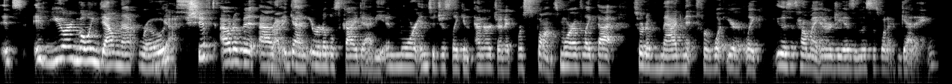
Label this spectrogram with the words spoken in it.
it's if you are going down that road, Yes. shift out of it as Right. again irritable sky daddy and more into just like an energetic response, more of like that sort of magnet for what you're like this is how my energy is and this is what I'm getting.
